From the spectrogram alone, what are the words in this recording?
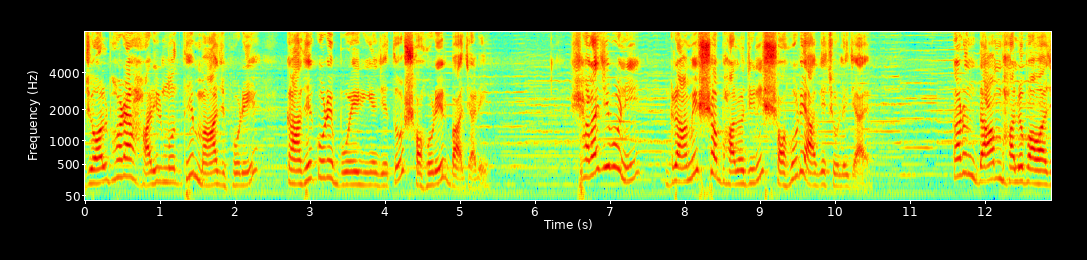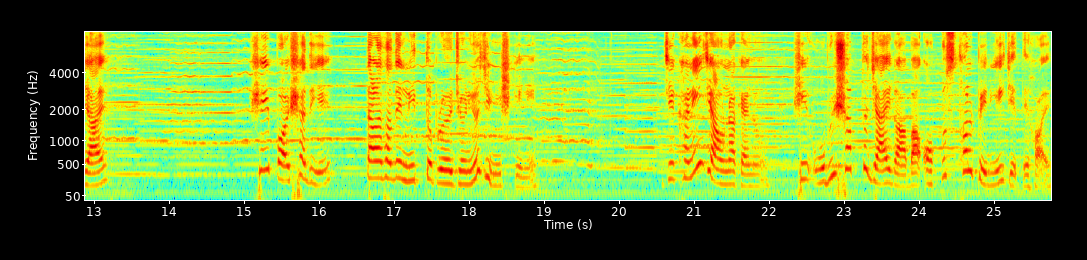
জল ভরা হাড়ির মধ্যে মাছ ভরে কাঁধে করে বয়ে নিয়ে যেত শহরের বাজারে। সারা জীবনই গ্রামের সব ভালো জিনিস শহরে আগে চলে যায়। কারণ দাম ভালো পাওয়া যায়। সেই পয়সা দিয়ে তারা তাদের নিত্য প্রয়োজনীয় জিনিস কেনে। যেখানেই যাও না কেন, সেই অভিশপ্ত জায়গা বা অকুস্থল পেরিয়েই যেতে হয়।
